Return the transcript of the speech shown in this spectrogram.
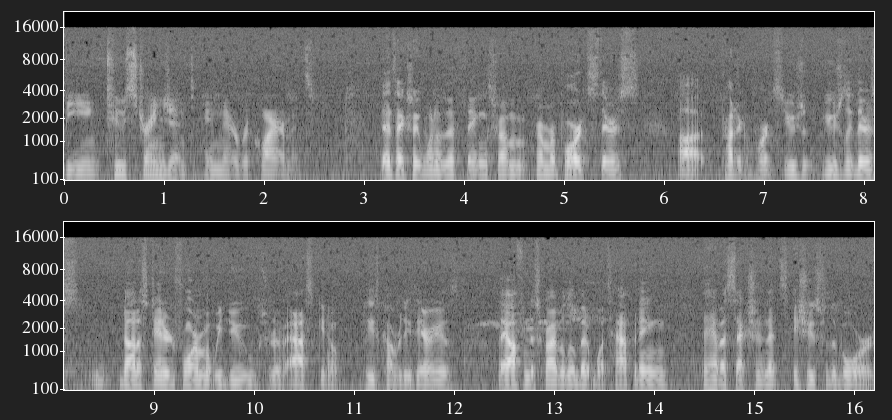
being too stringent in their requirements. That's actually one of the things from, from reports. There's uh, project reports usually usually there's not a standard form, but we do sort of ask you know please cover these areas. They often describe a little bit of what's happening. They have a section that's issues for the board,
